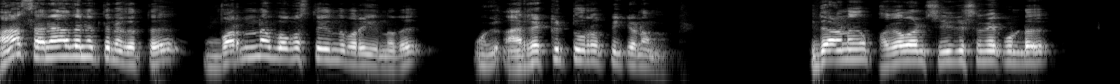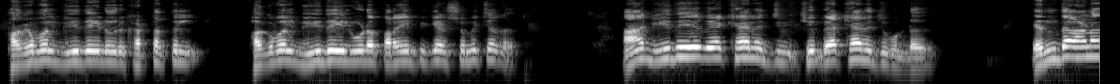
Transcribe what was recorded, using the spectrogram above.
ആ സനാതനത്തിനകത്ത് വർണവ്യവസ്ഥ എന്ന് പറയുന്നത് അരക്കിട്ടുറപ്പിക്കണം. ഇതാണ് ഭഗവാൻ ശ്രീകൃഷ്ണനെ കൊണ്ട് ഭഗവത്ഗീതയുടെ ഒരു ഘട്ടത്തിൽ ഭഗവത്ഗീതയിലൂടെ പറയിപ്പിക്കാൻ ശ്രമിച്ചത്. ആ ഗീതയെ വ്യാഖ്യാനിച്ചു വ്യാഖ്യാനിച്ചുകൊണ്ട് എന്താണ്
